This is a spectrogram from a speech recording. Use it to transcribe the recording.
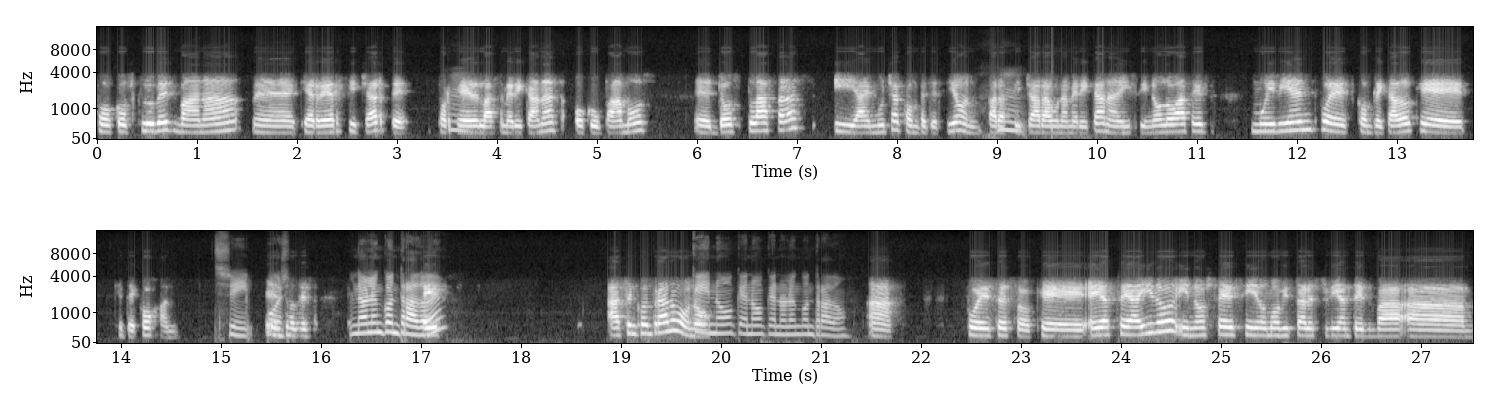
pocos clubes van a eh, querer ficharte, porque Mm. las americanas ocupamos eh, dos plazas y hay mucha competición para Mm. fichar a una americana y si no lo haces muy bien, pues complicado que, que te cojan. Sí, pues Entonces, no lo he encontrado, eh, ¿eh? ¿has encontrado o no? Que no, que no, que no lo he encontrado. Ah, pues eso, que ella se ha ido y no sé si el Movistar Estudiantes va a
